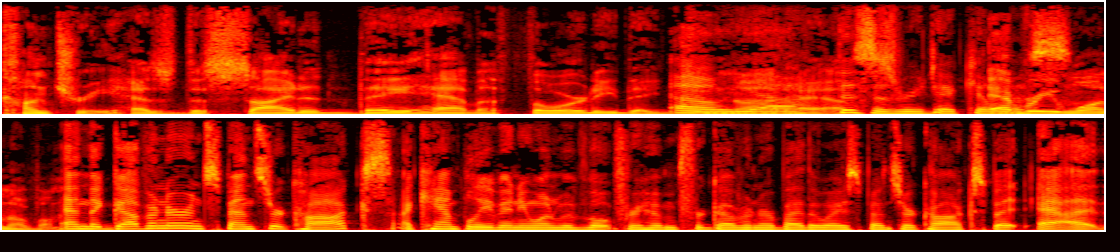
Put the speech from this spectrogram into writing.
country has decided they have authority they do oh not yeah, have. this is ridiculous. Every one of them. And the governor and Spencer Cox. I can't believe anyone would vote for him for governor. By the way, Spencer Cox. But uh,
